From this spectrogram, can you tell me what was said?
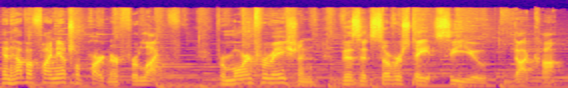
and have a financial partner for life. For more information, visit silverstatecu.com.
